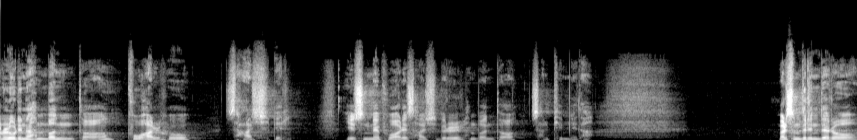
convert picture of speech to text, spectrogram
오늘 우리는 한 번 더 부활 후 40일, 예수님의 부활의 40일을 한 번 더 살핍니다. 말씀드린 대로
